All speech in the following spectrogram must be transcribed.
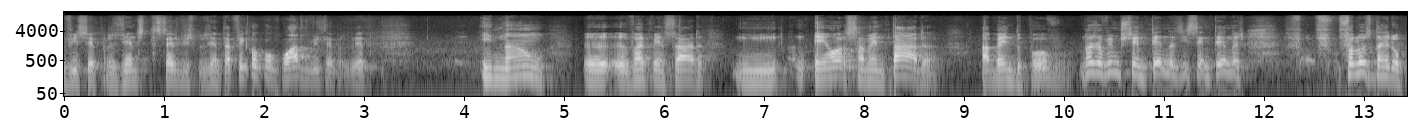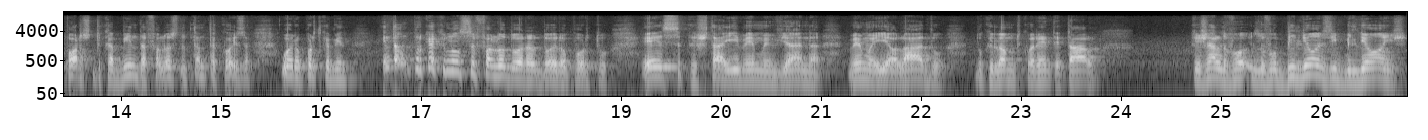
vice-presidentes, terceiro vice-presidente, ficou com o quarto vice-presidente? E não uh, vai pensar em orçamentar a bem do povo? Nós já vimos centenas e centenas Falou-se de aeroportos de Cabinda, falou-se de tanta coisa, o aeroporto de Cabinda. Então, por que, é que não se falou do, do aeroporto esse que está aí mesmo em Viana, mesmo aí ao lado do quilômetro 40 e tal, que já levou, levou bilhões e bilhões,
